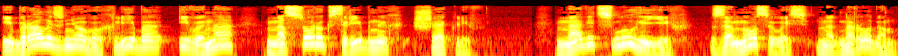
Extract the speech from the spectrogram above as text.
і брали з нього хліба і вина на сорок срібних шеклів. Навіть слуги їх заносились над народом.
